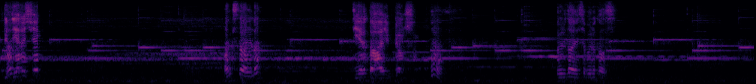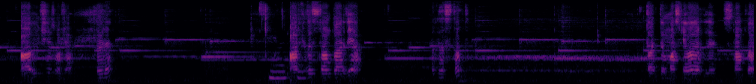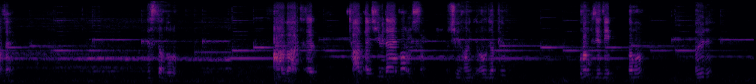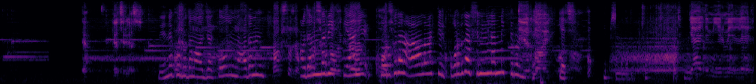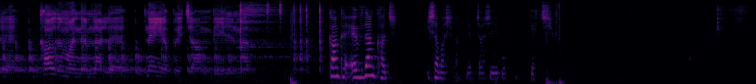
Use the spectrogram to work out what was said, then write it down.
Bir diğer çek. Hangisi daha iyi lan? Diğeri daha iyi biliyor musun? Bu mu? Böyle daha iyiyse böyle kalsın. Abi bir şey soracağım. Böyle. Arkada stand vardı ya. Arkada stand. Taktığım maske vardı. Stand vardı. Ne stand oğlum? Abi arkada... Abi acıyı bir daha yapar mısın? Şey hangi al yapayım? Bunu bize değil. Tamam. Böyle. Götürüyoruz. Ne, ne korkudan alacaktı oğlum ya. Adamın bir şey adamın da bir yani korkudan ağlamak değil. Korkudan sinirlenmektir Diğer oğlum. daha iyi. Geç. Hiç anlamadım. Çok saçma. Geldim 20'lere, kaldım annemlerle. Ne yapacağım bilmem. Kanka evden kaç. İşe başla. Yapacağın şey bu. Geç.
